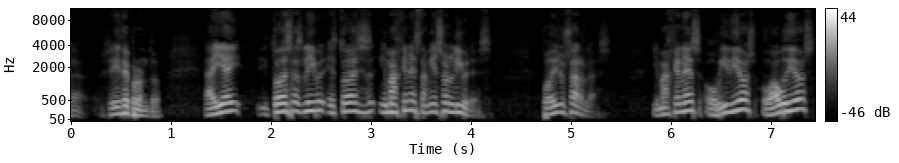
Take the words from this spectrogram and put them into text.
Sea, se dice pronto. Ahí hay, y todas esas, todas esas imágenes también son libres. Podéis usarlas. Imágenes o vídeos o audios.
